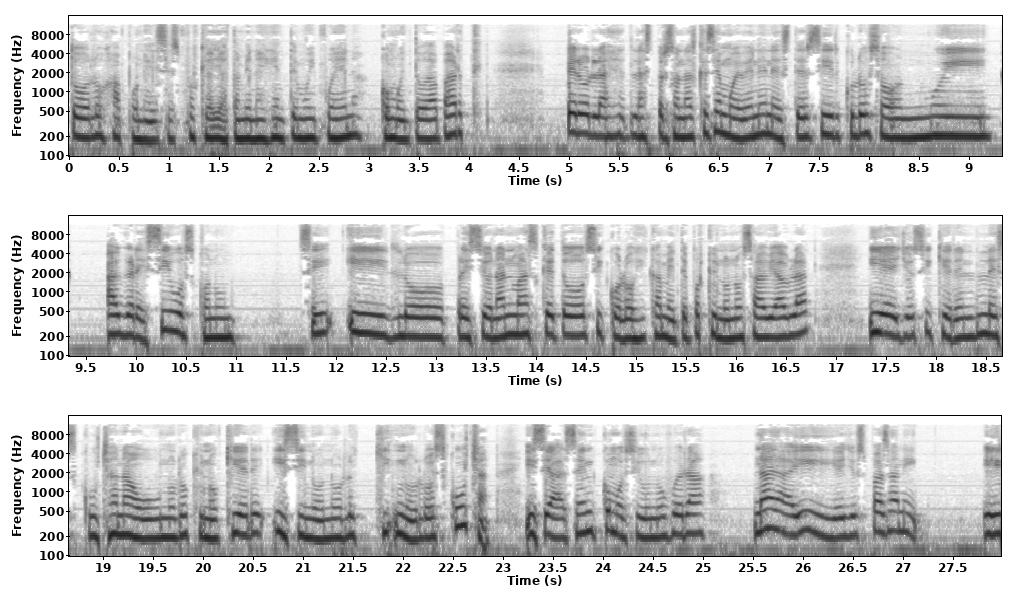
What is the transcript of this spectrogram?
todos los japoneses porque allá también hay gente muy buena, como en toda parte. Pero la- las personas que se mueven en este círculo son muy agresivos con uno, ¿sí? Y lo presionan más que todo psicológicamente porque uno no sabe hablar y ellos si quieren le escuchan a uno lo que uno quiere y si no, no lo, no lo escuchan y se hacen como si uno fuera nada y ellos pasan y, y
